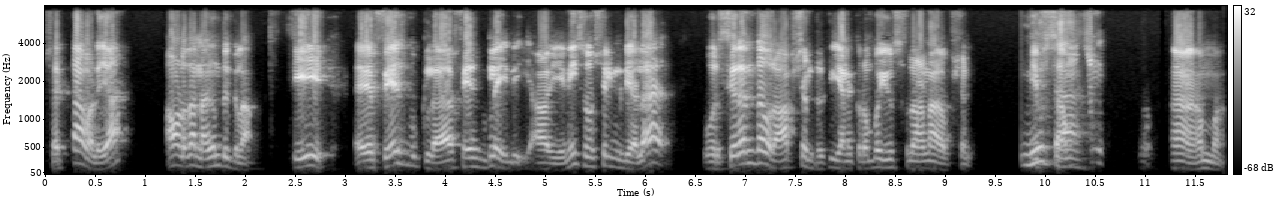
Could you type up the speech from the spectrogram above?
செட் ஆகலையா? அவ்வளவுதான் நகர்ந்துக்கலாம். சி ஃபேஸ்புக்ல ஃபேஸ்புக்ல இது எனி சோஷியல் மீடியால ஒரு சிறந்த ஒரு ஆப்ஷன் இருக்கு. எனக்கு ரொம்ப யூஸ்ஃபுல்லான ஆப்ஷன் ஆமா.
